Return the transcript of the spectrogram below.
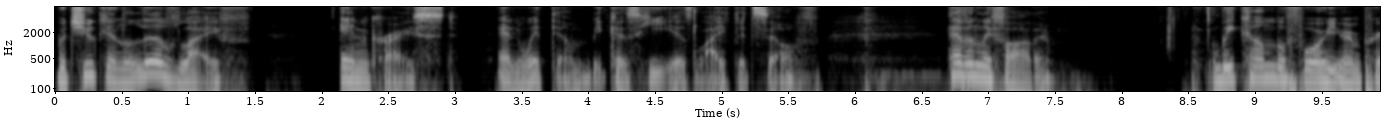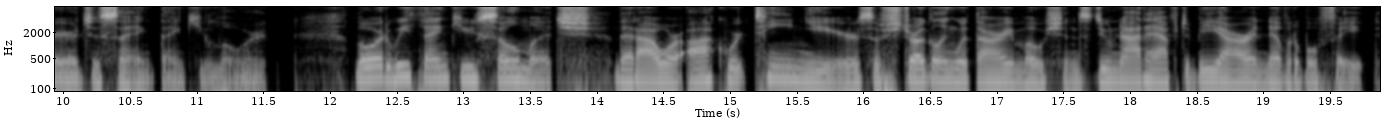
but you can live life in Christ and with Him because He is life itself. Heavenly Father, we come before you in prayer just saying, Thank you, Lord. Lord, we thank you so much that our awkward teen years of struggling with our emotions do not have to be our inevitable fate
